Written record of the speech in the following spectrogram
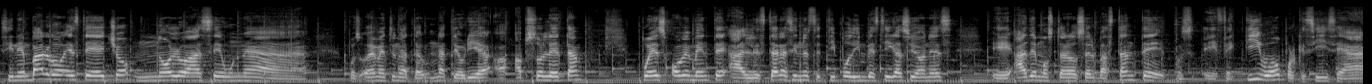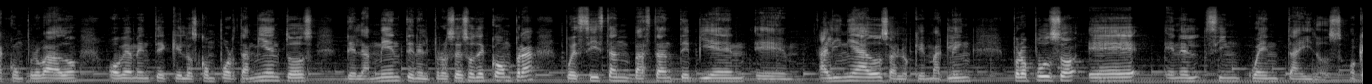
Sin embargo, este hecho no lo hace una, pues obviamente una, una teoría obsoleta pues obviamente al estar haciendo este tipo de investigaciones eh, ha demostrado ser bastante pues, efectivo, porque sí se ha comprobado obviamente que los comportamientos de la mente en el proceso de compra, pues sí están bastante bien eh, alineados a lo que McLean propuso eh, en el 52, ¿ok?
